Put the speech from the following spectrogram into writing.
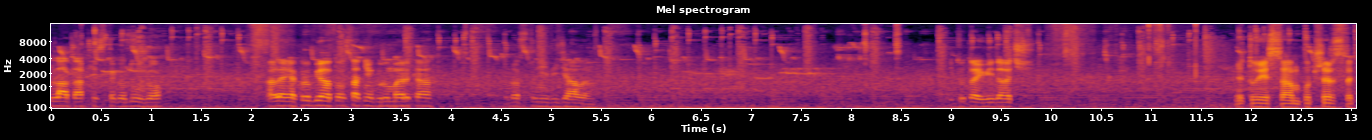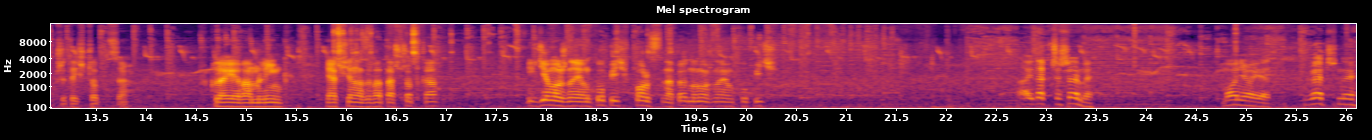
latach jest tego dużo. Ale jak robiła to ostatnio grumerka, po prostu nie widziałem. I tutaj widać, że tu jest sam podszerstek przy tej szczotce. Wkleję Wam link, jak się nazywa ta szczotka i gdzie można ją kupić. W Polsce na pewno można ją kupić. A i tak czeszemy. Monio jest grzeczny.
